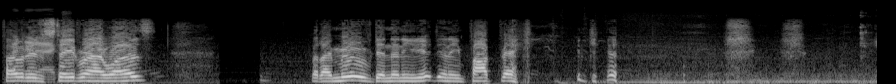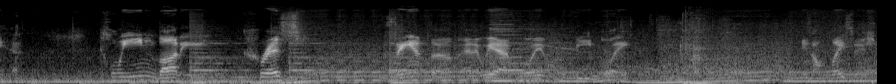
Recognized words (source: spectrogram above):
If I would have stayed where I was, but I moved and then he and he popped back again. Yeah. Queen Bunny, Chris Xanthem, and then we have William B. Blake. He's on PlayStation.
